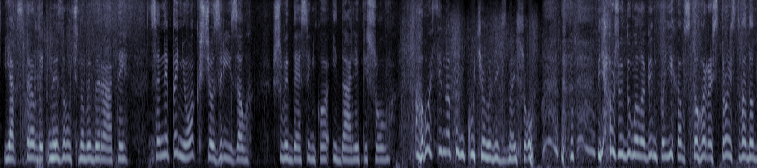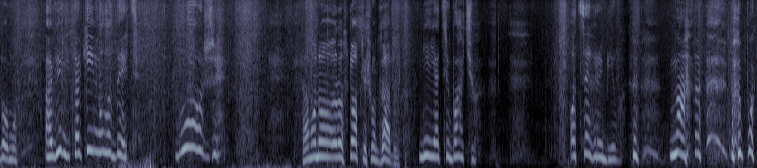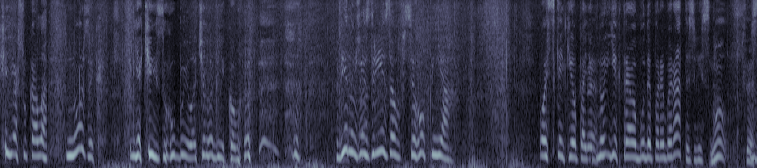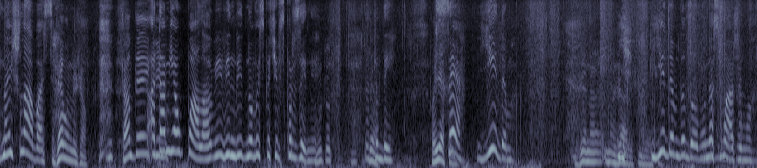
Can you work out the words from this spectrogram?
Як з трави незручно вибирати. Це не пеньок, що зрізав швидесенько і далі пішов. А ось і на пеньку чоловік знайшов. Я вже думала, він поїхав з того розстройства додому. А він такий молодець. Боже. Там воно розтопчеш вон ззаду. Ні, я цю бачу. Оце грибів. На, поки я шукала ножик, який згубила чоловіком, він уже зрізав всього пня. Ось скільки опеньок. Е. Ну, їх треба буде перебирати, звісно. Ну, все. Знайшла Вася. Де він лежав? Там, де. А там я впала. Він, він, видно, вискочив з корзини Ну тут все. туди. поїхали. Все, їдемо. Вже на, на жарі. Їдемо додому, насмажимо.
